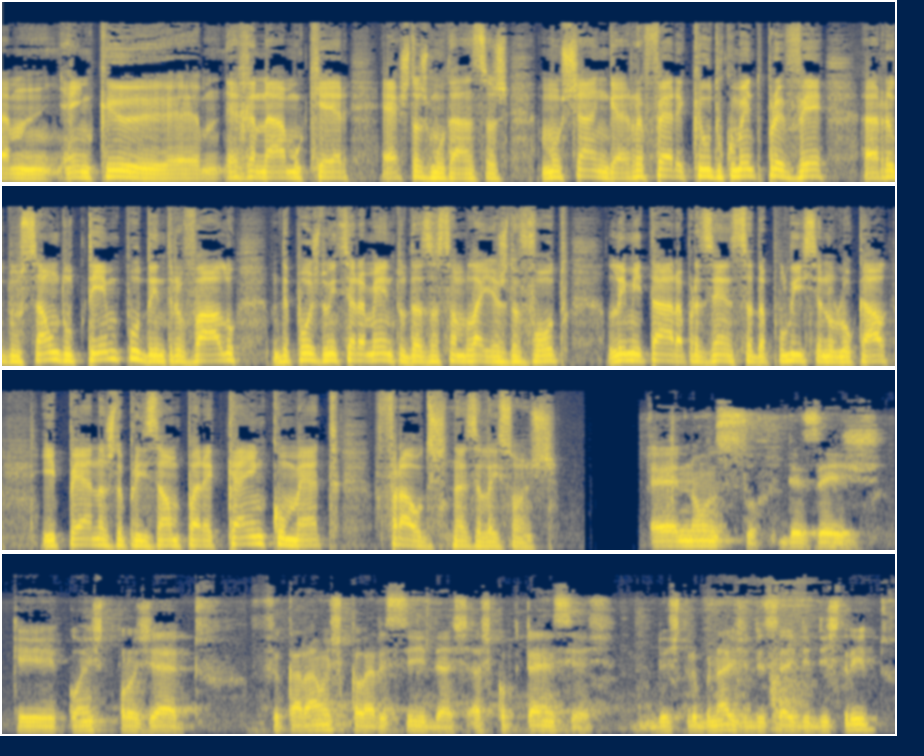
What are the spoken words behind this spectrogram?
um, em que um, Renamo quer estas mudanças. Muxanga refere que o documento prevê a redução do tempo de intervalo depois do encerramento das assembleias de voto, limitar a presença da polícia no local e penas de prisão para quem comete fraudes nas eleições. É nosso desejo que com este projeto ficarão esclarecidas as competências dos tribunais judiciais de distrito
